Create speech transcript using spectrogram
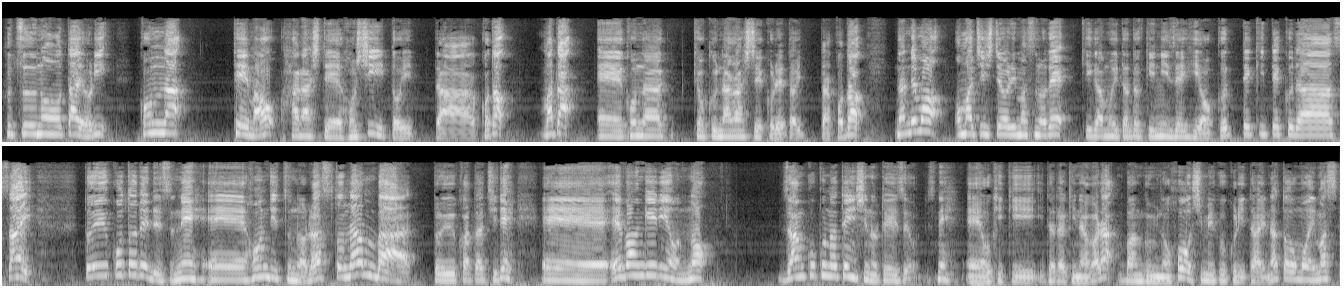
普通のお便り、こんなテーマを話してほしいといったこと、また、えーこんな曲流してくれといったこと、何でもお待ちしておりますので、気が向いた時にぜひ送ってきてください。ということでですね、えー本日のラストナンバーという形で、えーエヴァンゲリオンの残酷な天使のテーゼをですね、えーお聞きいただきながら番組の方を締めくくりたいなと思います。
